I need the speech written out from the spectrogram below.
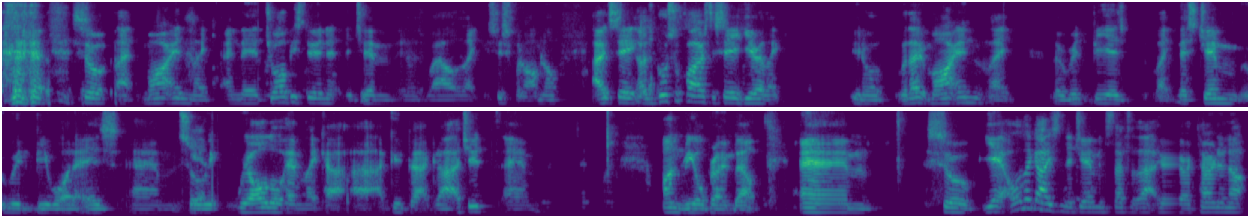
Yeah. so like Martin, like, and the job he's doing at the gym as well, like it's just phenomenal. I would say I'd go so far as to say here, like, you know, without Martin, like there wouldn't be as like this gym wouldn't be what it is. Um, so yeah. we, we all owe him like a, a good bit of gratitude. Um, unreal brown belt. Um, so yeah, all the guys in the gym and stuff like that who are turning up,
